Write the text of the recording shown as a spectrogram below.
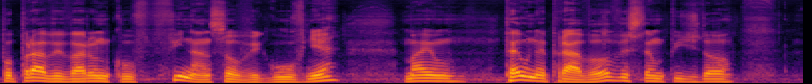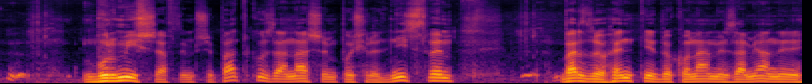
poprawy warunków finansowych głównie, mają pełne prawo wystąpić do burmistrza w tym przypadku za naszym pośrednictwem. Bardzo chętnie dokonamy zamiany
